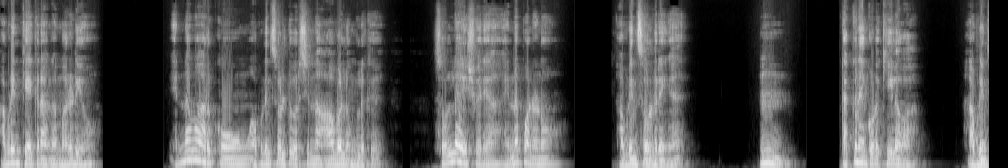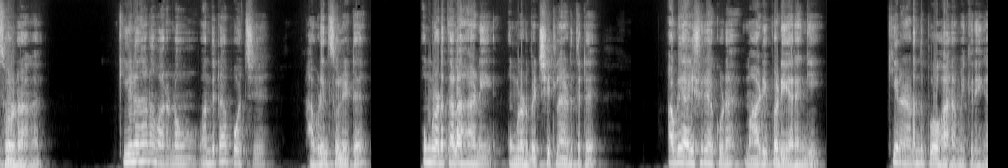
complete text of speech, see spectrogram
அப்படின்னு கேட்குறாங்க மறுபடியும். என்னவா இருக்கும் அப்படின்னு சொல்லிட்டு ஒரு சின்ன ஆவல் உங்களுக்கு. சொல்ல ஐஸ்வர்யா என்ன பண்ணணும்? அப்படின்னு சொல்கிறீங்க ம் டக்குன்னு என் கூட கீழே வா அப்படின்னு சொல்கிறாங்க கீழே தானே வரணும் வந்துட்டா போச்சு அப்படின்னு சொல்லிட்டு உங்களோட தலகாணி உங்களோட பெட்ஷீட்லாம் எடுத்துட்டு அப்படியே ஐஸ்வர்யா கூட மாடிப்படி இறங்கி கீழே நடந்து போக ஆரம்பிக்கிறீங்க.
